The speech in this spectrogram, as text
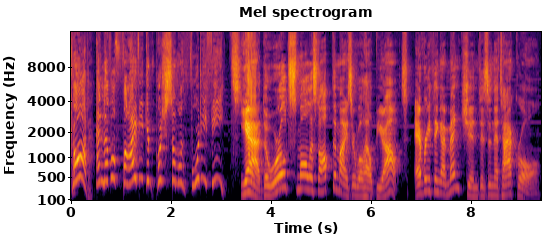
god! At level 5 you can push someone 40 feet! Yeah, the world's smallest optimizer will help you out. Everything I mentioned is an attack roll.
